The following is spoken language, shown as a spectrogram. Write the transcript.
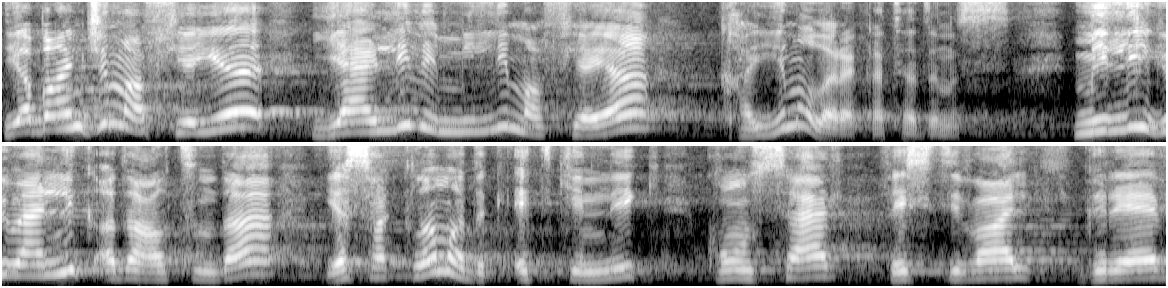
Yabancı mafyayı yerli ve milli mafyaya kayyım olarak atadınız. Milli güvenlik adı altında yasaklamadık etkinlik, konser, festival, grev,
